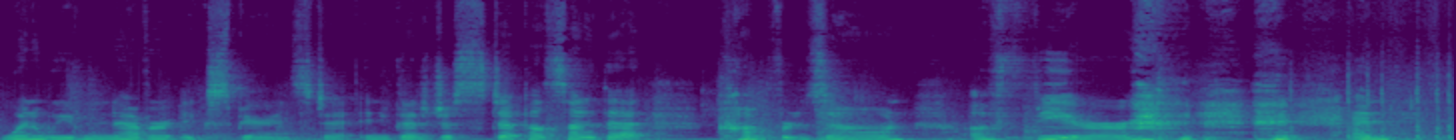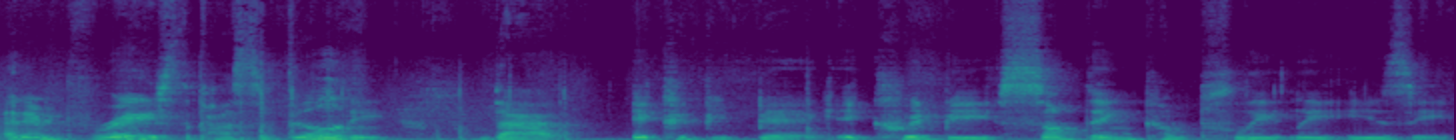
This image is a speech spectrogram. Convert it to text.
when we've never experienced it. And you've got to just step outside of that comfort zone of fear and and embrace the possibility that it could be big. It could be something completely easy.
